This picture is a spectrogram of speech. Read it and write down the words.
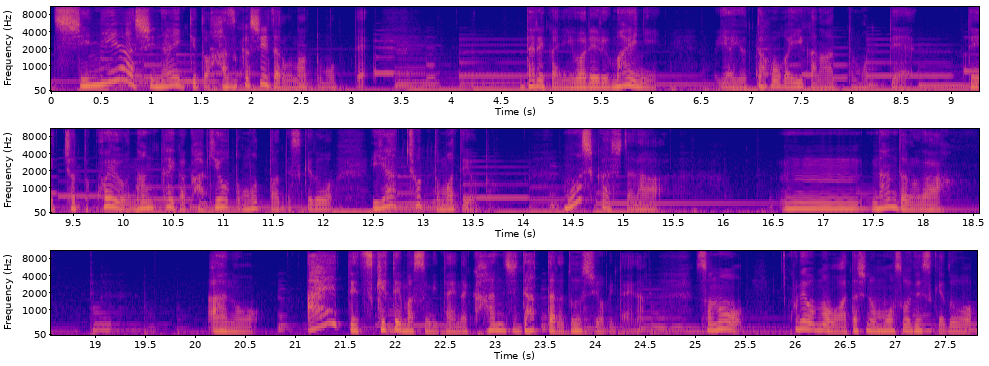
死にやしないけど恥ずかしいだろうなと思って。誰かに言われる前にいや言った方がいいかなって思ってでちょっと声を何回かかけようと思ったんですけどいやちょっと待てよと。もしかしたらうーんなんだろうな。あのあえてつけてますみたいな感じだったらどうしようみたいな。そのこれはもう私の妄想ですけど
